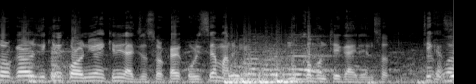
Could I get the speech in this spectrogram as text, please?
চৰকাৰৰ যিখিনি কৰণীয় সেইখিনি ৰাজ্য চৰকাৰে কৰিছে মাননীয় মুখ্যমন্ত্ৰীৰ গাইডেঞ্চত ঠিক আছে?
